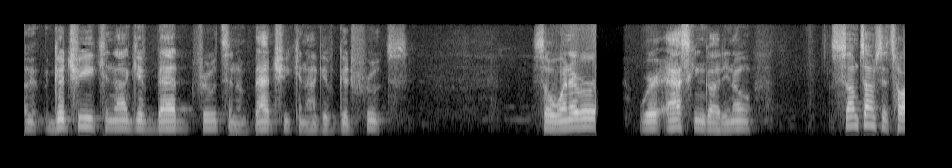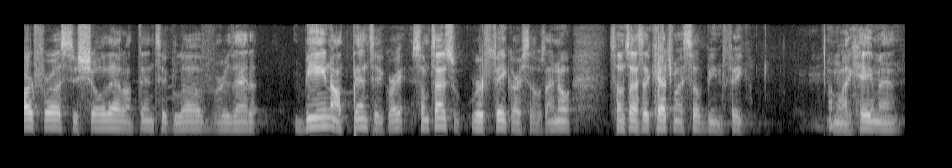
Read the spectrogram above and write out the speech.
A good tree cannot give bad fruits, and a bad tree cannot give good fruits. So, whenever we're asking God, you know, sometimes it's hard for us to show that authentic love or that being authentic, right? Sometimes we're fake ourselves. I know sometimes I catch myself being fake. I'm like, hey man,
